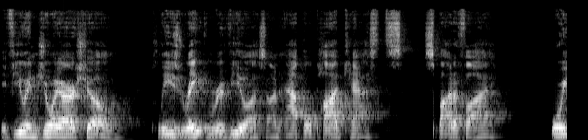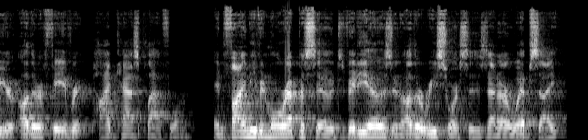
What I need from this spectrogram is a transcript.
If you enjoy our show, please rate and review us on Apple Podcasts, Spotify, or your other favorite podcast platform. And find even more episodes, videos, and other resources at our website,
